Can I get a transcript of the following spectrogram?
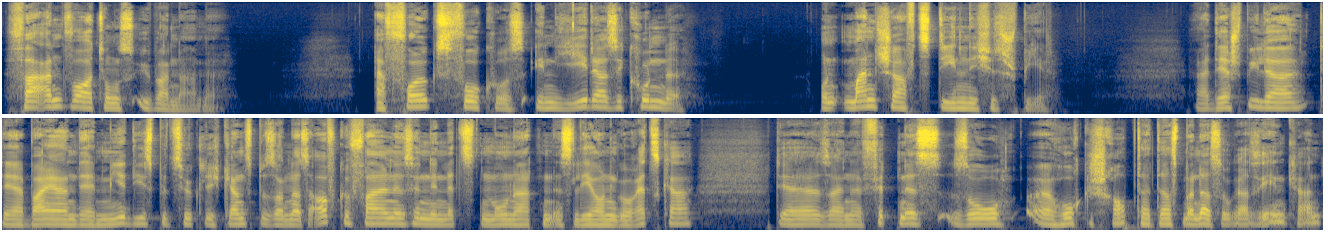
Verantwortungsübernahme. Erfolgsfokus in jeder Sekunde und mannschaftsdienliches Spiel. Ja, der Spieler der Bayern, der mir diesbezüglich ganz besonders aufgefallen ist in den letzten Monaten, ist Leon Goretzka, der seine Fitness so äh, hochgeschraubt hat, dass man das sogar sehen kann.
